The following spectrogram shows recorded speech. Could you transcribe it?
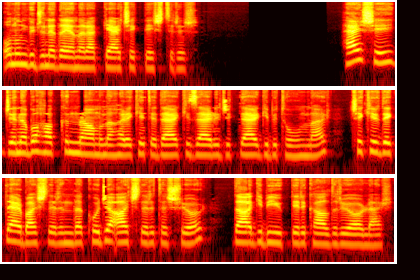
onun gücüne dayanarak gerçekleştirir. Her şey Cenabı Hakk'ın namına hareket eder ki zerrecikler gibi tohumlar, çekirdekler başlarında koca ağaçları taşıyor, dağ gibi yükleri kaldırıyorlar.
